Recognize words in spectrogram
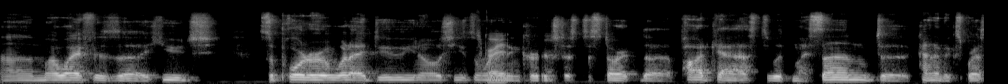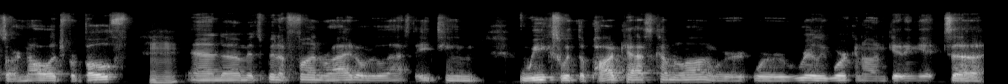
um my wife is a huge supporter of what i do you know she's the That's one great. that encouraged us to start the podcast with my son to kind of express our knowledge for both. Hmm and um, it's been a fun ride over the last 18 weeks with the podcast coming along. We're we're really working on getting it uh,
